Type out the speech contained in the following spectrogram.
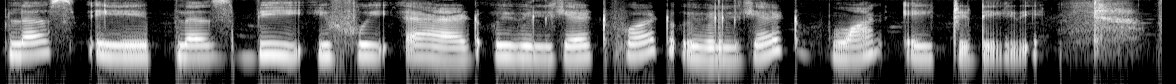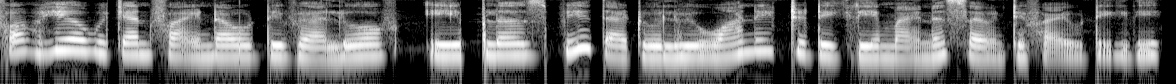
plus A plus B. If we add, we will get what? We will get 180 degree. From here, we can find out the value of A plus B. That will be 180 degree minus 75 degree.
